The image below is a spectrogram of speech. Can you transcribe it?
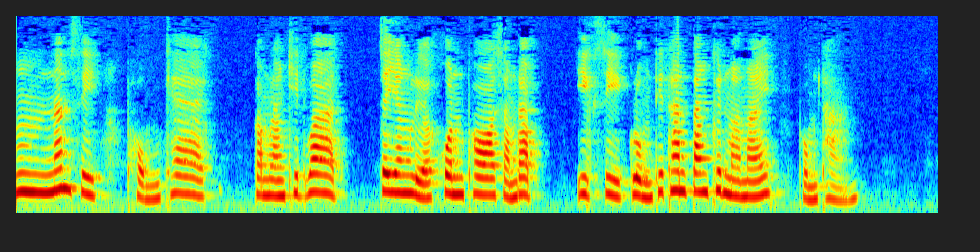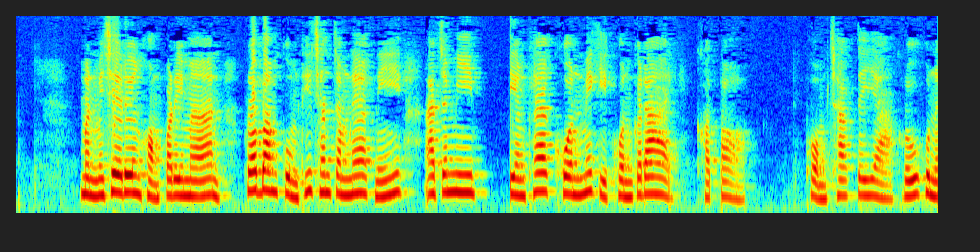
อืม นั่นสิ ผมแค่กำลังคิดว่า จะยังเหลือคนพอสำหรับอีกสี่กลุ่มที่ท่านตั้งขึ้นมาไหม ผมถาม มันไม่ใช่เรื่องของปริมาณ เพราะบางกลุ่มที่ฉันจำแนกนี้ อาจจะมีเพียงแค่คนไม่กี่คนก็ได้ เขาตอบ ผมชักจะอยากรู้คุณ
